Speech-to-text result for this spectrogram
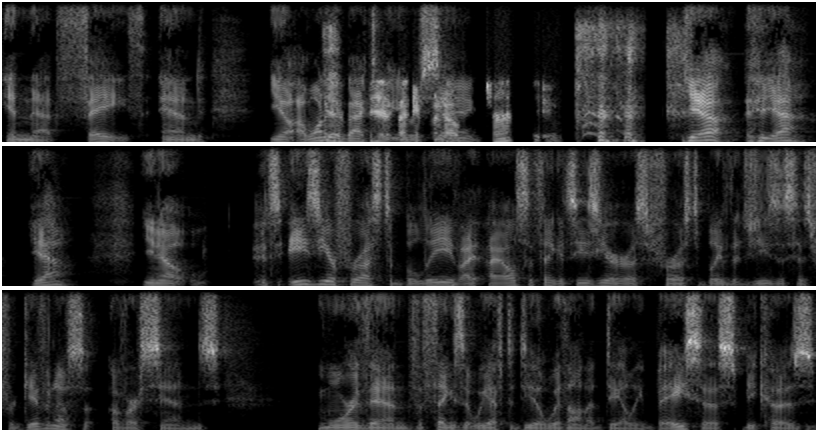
in that faith. And you know, I want to go back to what you were saying. to to. Yeah, yeah, yeah. You know, it's easier for us to believe. I, I also think it's easier for us to believe that Jesus has forgiven us of our sins more than the things that we have to deal with on a daily basis because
